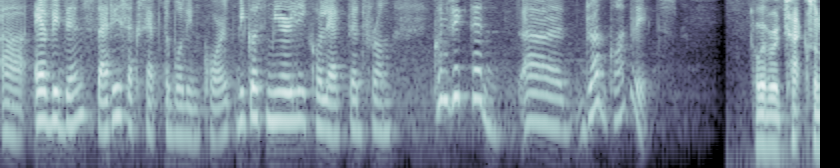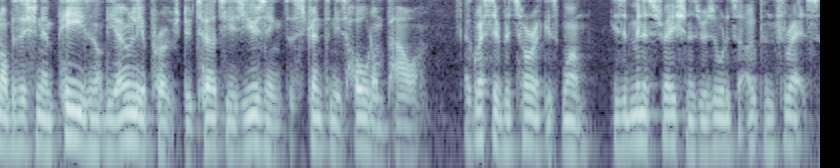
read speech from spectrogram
uh, evidence that is acceptable in court because merely collected from convicted uh, drug convicts. However, attacks on opposition MPs are not the only approach Duterte is using to strengthen his hold on power. Aggressive rhetoric is one. His administration has resorted to open threats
